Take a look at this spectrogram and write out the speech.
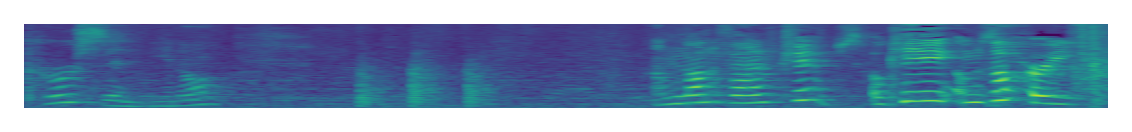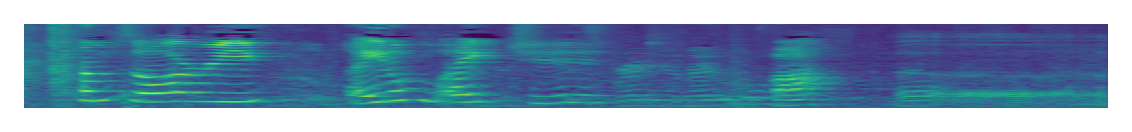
person. You know. I'm not a fan of chips. Okay, I'm sorry. I'm sorry. I don't like cheese. Is Uh,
